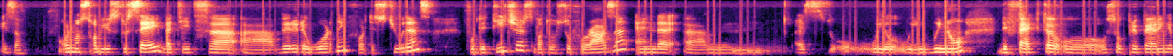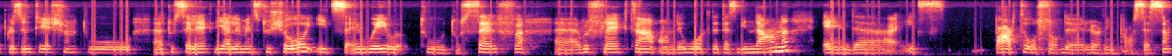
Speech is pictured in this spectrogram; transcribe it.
is a, almost obvious to say, but it's uh, very rewarding for the students for the teachers, but also for us. And uh, um, as we, we, we know, the fact of also preparing a presentation to, uh, to select the elements to show, it's a way to, to self uh, reflect on the work that has been done. And uh, it's part also of the learning process. Um,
